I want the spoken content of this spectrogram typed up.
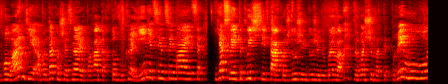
в Голландії, або також я знаю багато хто в Україні цим займається. Я в своїй тепличці також дуже і дуже любила вирощувати примулу,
